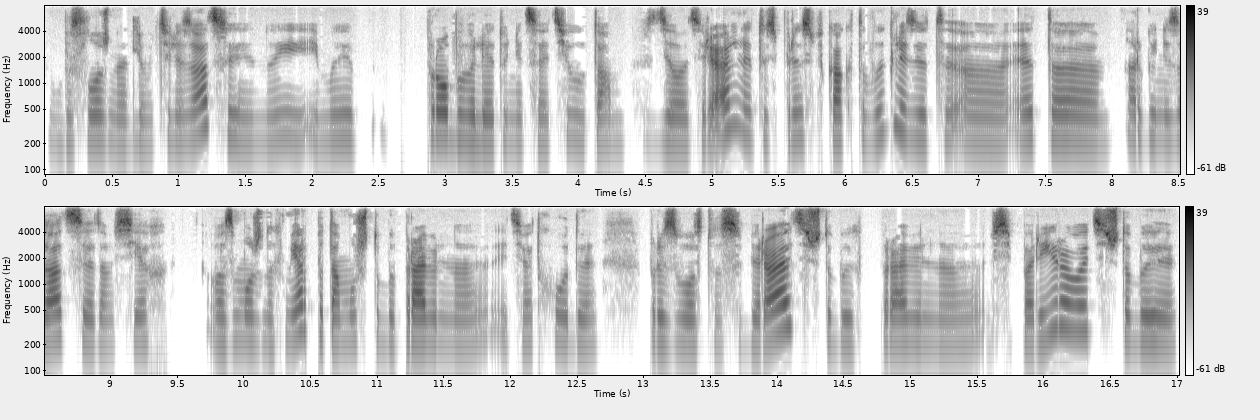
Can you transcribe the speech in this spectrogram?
как бы сложная для утилизации, ну и, и мы пробовали эту инициативу там сделать реальной. То есть, в принципе, как это выглядит, э, это организация там всех возможных мер по тому, чтобы правильно эти отходы производства собирать, чтобы их правильно сепарировать, чтобы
